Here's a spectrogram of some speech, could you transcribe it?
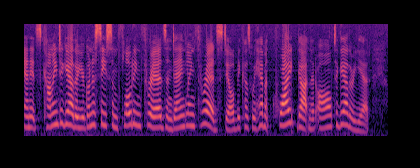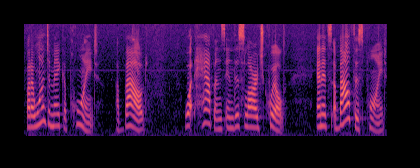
and it's coming together. You're going to see some floating threads and dangling threads still because we haven't quite gotten it all together yet. But I want to make a point about what happens in this large quilt. And it's about this point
